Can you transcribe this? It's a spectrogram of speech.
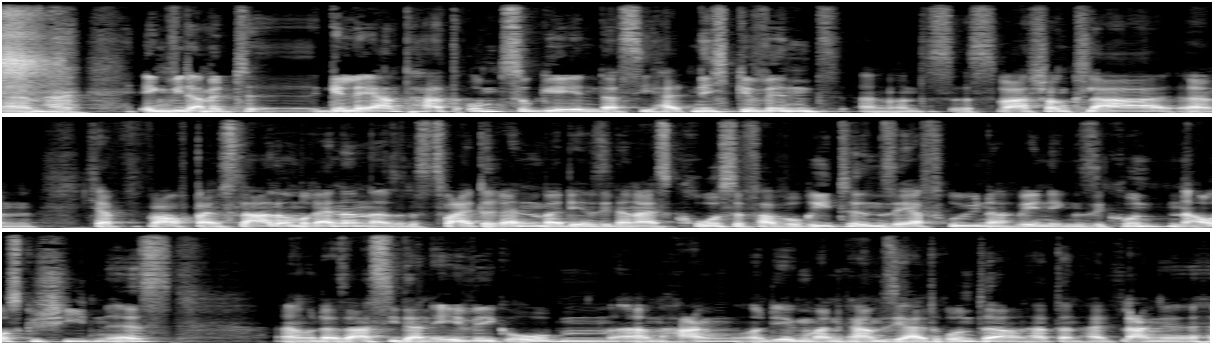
ähm, irgendwie damit gelernt hat, umzugehen, dass sie halt nicht gewinnt. Ähm, und es, es war schon klar, ähm, ich hab, war auch beim Slalomrennen, also das zweite Rennen, bei dem sie dann als große Favoritin sehr früh nach wenigen Sekunden ausgeschieden ist. Ähm, und da saß sie dann ewig oben am Hang und irgendwann kam sie halt runter und hat dann halt lange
